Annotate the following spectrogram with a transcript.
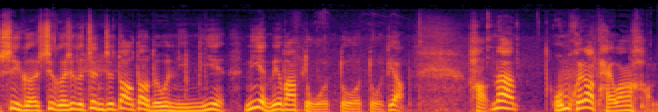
是一个是个这个政治道道德问题，你也你也没有办法躲躲躲掉。好，那我们回到台湾好了。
